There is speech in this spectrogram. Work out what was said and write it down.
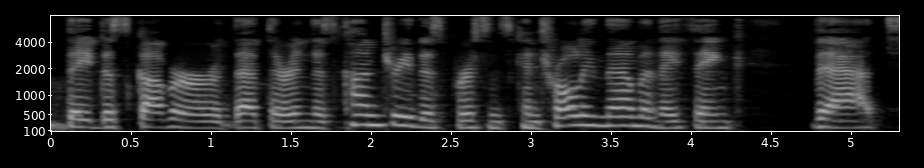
they discover that they're in this country, this person's controlling them, and they think that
